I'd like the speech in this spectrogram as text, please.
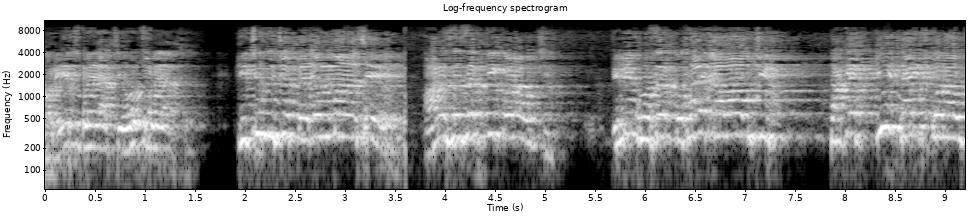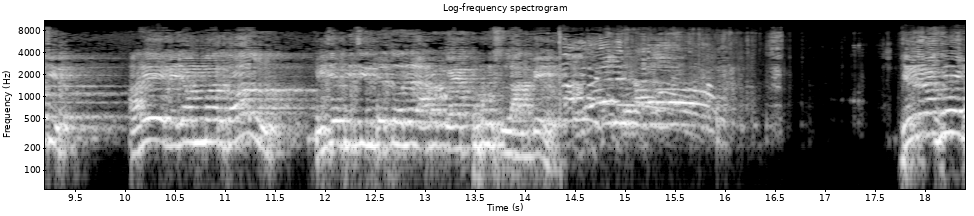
করে, এ চলে যাচ্ছে, ও চলে যাচ্ছে। কিছু কিছু বেজম্মা আছে আর এস এর কি করা উচিত? দিলীপ ঘোষের কোথায় আরে বেজম্মার দল, বিজেপি চিনতে তোদের আরও কয়েক পুরুষ লাগবে। জেনে রাখুন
